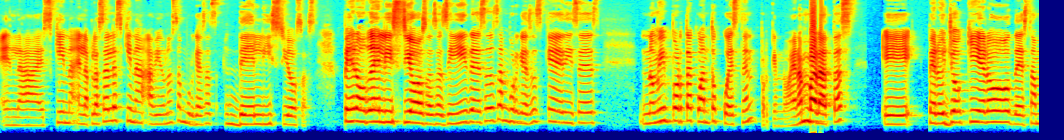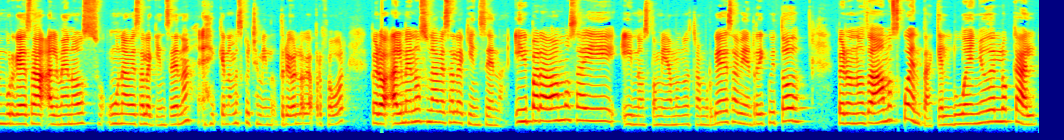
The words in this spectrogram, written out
en la esquina, en la plaza de la esquina, había unas hamburguesas deliciosas, pero deliciosas, así, de esas hamburguesas que dices, no me importa cuánto cuesten, porque no eran baratas, eh, pero yo quiero de esta hamburguesa al menos una vez a la quincena, que no me escuche mi nutrióloga, por favor, pero al menos una vez a la quincena. Y parábamos ahí y nos comíamos nuestra hamburguesa, bien rico y todo, pero nos dábamos cuenta que el dueño del local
